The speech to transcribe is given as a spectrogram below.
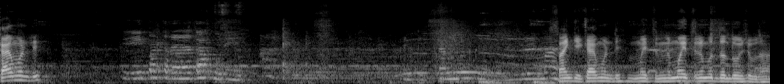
काय म्हणली? चांगलं सांग की काय म्हणली? मैत्रिणी मैत्रिणीबद्दल दोन शब्द हा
